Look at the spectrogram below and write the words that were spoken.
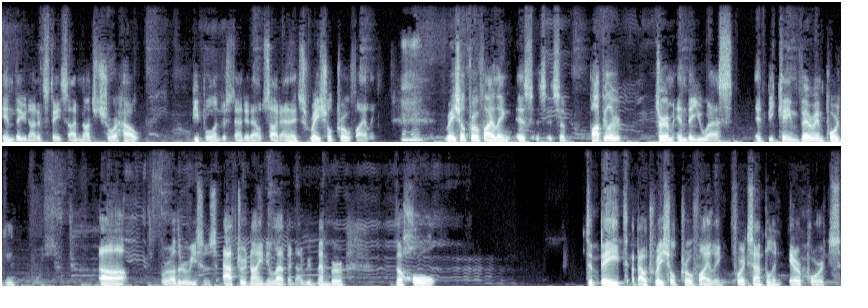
in the United States. I'm not sure how people understand it outside, and it's racial profiling. Mhm. Racial profiling is it's, it's a popular term in the U.S. It became very important uh, for other reasons after 9/11. I remember the whole debate about racial profiling, for example, in airports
